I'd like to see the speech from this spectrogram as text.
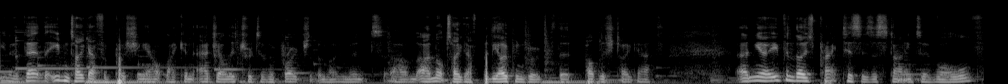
you know, they're, they're, even TOGAF are pushing out like an agile iterative approach at the moment. Um, uh, not TOGAF, but the open group that published TOGAF and you know, even those practices are starting to evolve.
